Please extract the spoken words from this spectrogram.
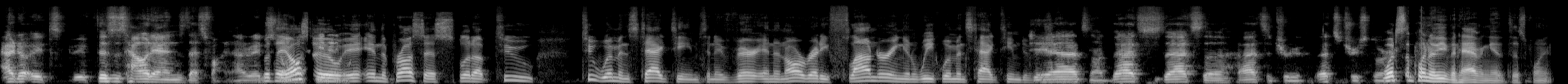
I don't. It's if this is how it ends, that's fine. I, but they don't wanna see it also in, in the process split up two two women's tag teams in a very in an already floundering and weak women's tag team division. Yeah, that's not. That's that's the that's the truth. That's a true story. What's the point of even having it at this point?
